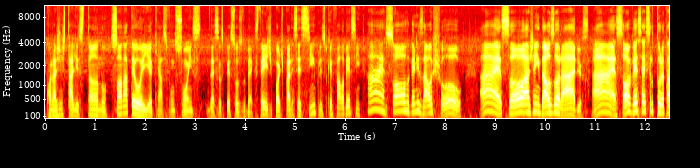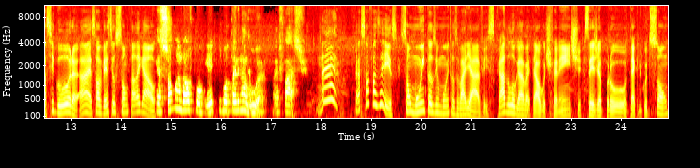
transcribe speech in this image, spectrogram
quando a gente está listando só na teoria que as funções dessas pessoas do backstage pode parecer simples, porque fala bem assim: "Ah, é só organizar o show". Ah, é só agendar os horários. Ah, é só ver se a estrutura tá segura. Ah, é só ver se o som tá legal. É só mandar o foguete e botar ele na lua. É fácil. Né? É só fazer isso. São muitas e muitas variáveis. Cada lugar vai ter algo diferente, seja pro técnico de som,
